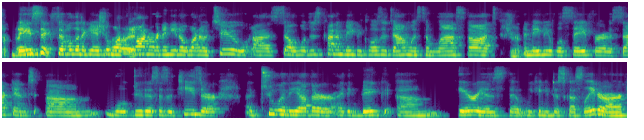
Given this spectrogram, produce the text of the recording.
basic civil litigation one oh one, we're gonna need a one oh two. Uh, so we'll just kind of maybe close it down with some last thoughts. Sure. And maybe we'll say for a second, um, we'll do this as a teaser. Uh, two of the other, I think, big, um, areas that we can discuss later are,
